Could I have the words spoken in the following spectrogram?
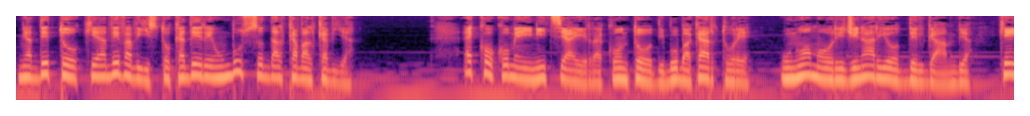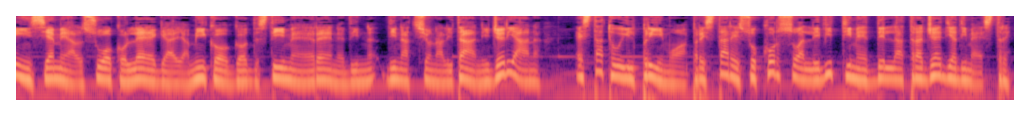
Mi ha detto che aveva visto cadere un bus dal cavalcavia. Ecco come inizia il racconto di Boubacar Touré, un uomo originario del Gambia, che insieme al suo collega e amico Godstime Renedin, di nazionalità nigeriana, è stato il primo a prestare soccorso alle vittime della tragedia di Mestre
